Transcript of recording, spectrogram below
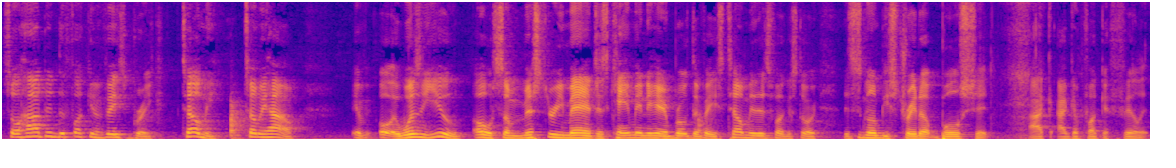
so how did the fucking vase break? Tell me, tell me how. If oh, it wasn't you. Oh, some mystery man just came in here and broke the vase. Tell me this fucking story. This is gonna be straight up bullshit. I, I can fucking feel it.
